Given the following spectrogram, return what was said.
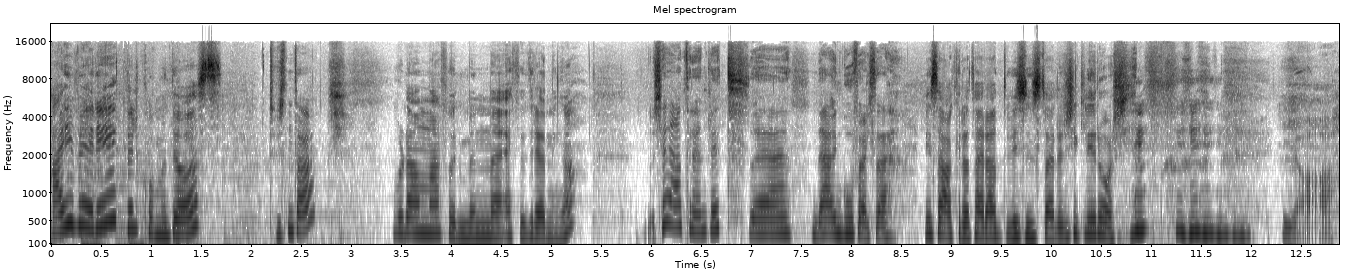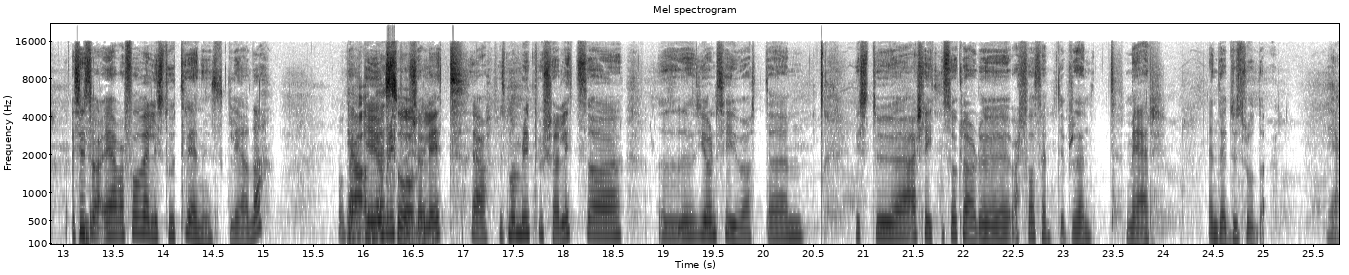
Hei, Berit. Velkommen til oss. Tusen takk. Hvordan er formen etter treninga? Nå kjenner jeg har trent litt. Det, er en god følelse. Vi sa akkurat her at vi syns du er et skikkelig råskinn. Ja. Jeg, synes, jeg har i hvert fall veldig stor treningsglede. Og det Ja, er gøy det å bli pusha litt. Ja, hvis man blir pusha litt, så Jørn sier jo at um, hvis du er sliten, så klarer du i hvert fall 50% mer enn det du trodde. Ja,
